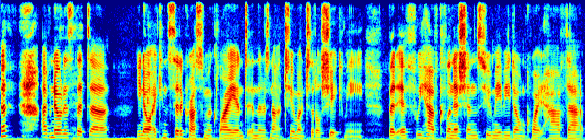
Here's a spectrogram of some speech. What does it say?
I've noticed that. Uh, you know, I can sit across from a client and there's not too much that'll shake me. But if we have clinicians who maybe don't quite have that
